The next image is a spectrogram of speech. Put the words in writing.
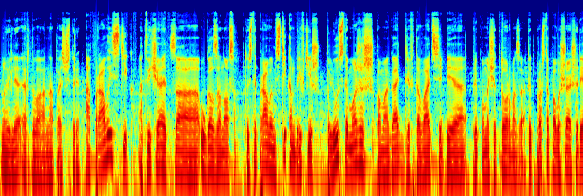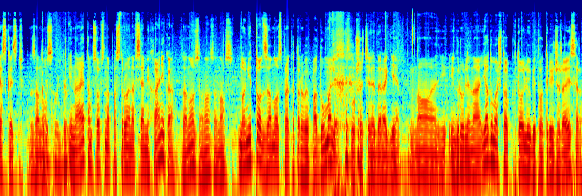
ну или R2 на PS4. А правый стик отвечает за угол заноса. То есть ты правым стиком дрифтишь. Плюс ты можешь помогать дрифтовать себе при помощи тормоза. Ты просто повышаешь резкость заноса. Прикольно. И на этом, собственно, построена вся механика. Занос, занос, занос. Но не тот занос, про который вы подумали, слушатели дорогие. Но игрулина... Я думаю, что кто любит вот Ridge Racer,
